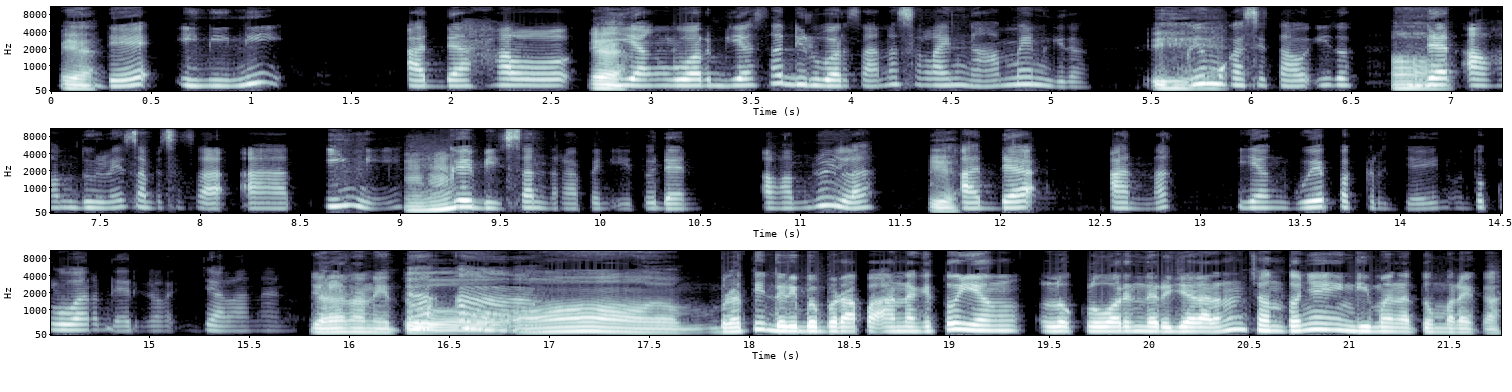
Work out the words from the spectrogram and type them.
Iya. dek ini nih ada hal Iya. yang luar biasa di luar sana selain ngamen gitu iya. gue mau kasih tahu itu Ah. dan alhamdulillah sampai saat ini Mhm. gue bisa nerapin itu dan alhamdulillah Iya. ada anak yang gue pekerjain untuk keluar dari jalanan. Jalanan itu. Heeh. oh berarti dari beberapa anak itu yang lu keluarin dari jalanan contohnya yang gimana tuh mereka?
